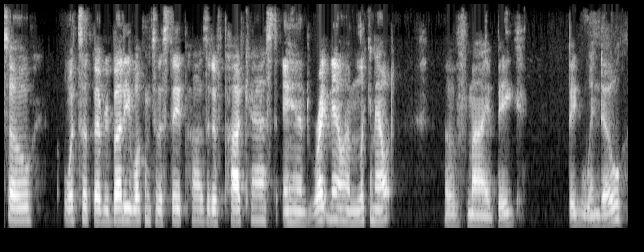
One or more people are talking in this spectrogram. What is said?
So, what's up, everybody? Welcome to the Stay Positive podcast. And right now, I'm looking out of my big, big window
